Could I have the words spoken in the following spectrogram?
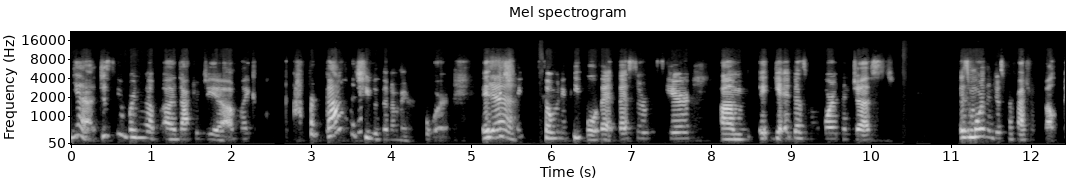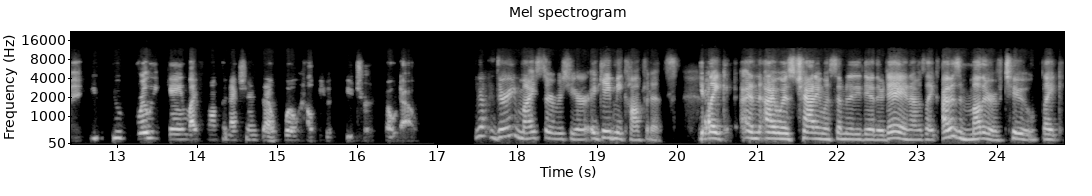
yeah. Just you bringing up uh, Dr. Gia, I'm like, I forgot that she was in AmeriCorps. It's yeah. so many people that that service here. Um, it, yeah, it does more than just. It's more than just professional development. You you really gain lifelong connections that will help you in the future, no doubt. Yeah, during my service year, it gave me confidence. Yeah. Like, and I was chatting with somebody the other day, and I was like, I was a mother of two. Like,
